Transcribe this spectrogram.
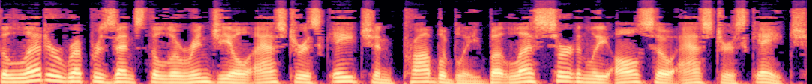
The letter represents the laryngeal asterisk *h and probably but less certainly also asterisk *h.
